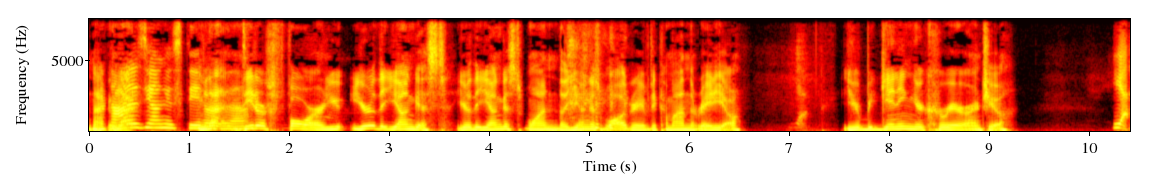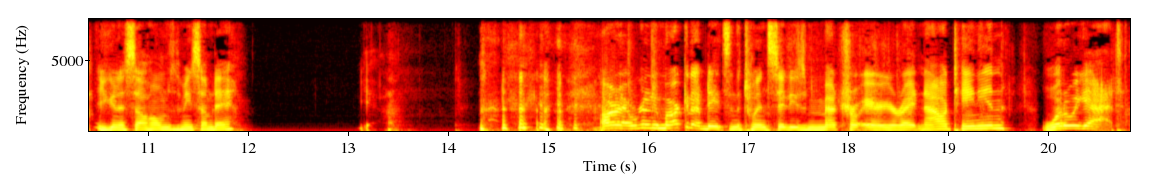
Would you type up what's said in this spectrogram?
Not- Not, not- as young as Theodore, Not- though. Theodore's four. You you're the youngest. You're the youngest one, the youngest Walgrave to come on the radio. Yeah. You're beginning your career, aren't you? Yeah. You gonna sell homes to me someday? All right, we're gonna do market updates in the Twin Cities metro area right now. Tanian, what do we got?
